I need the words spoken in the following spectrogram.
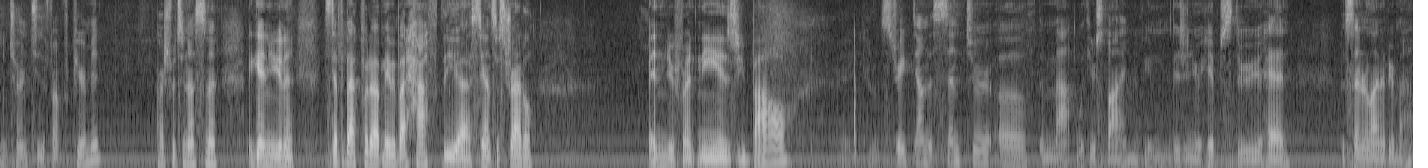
And turn to the front for pyramid. Parshvottanasana. Again, you're going to step the back foot up, maybe about half the uh, stance of straddle. Bend your front knee as you bow. Straight down the center of the mat with your spine. If you envision your hips through your head, the center line of your mat.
